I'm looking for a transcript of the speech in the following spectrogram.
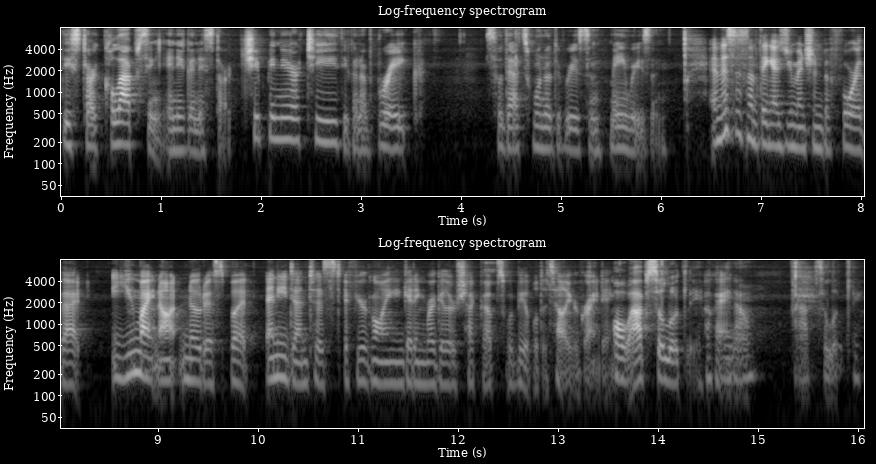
they start collapsing, and you're gonna start chipping your teeth. You're gonna break. So that's one of the reason, main reason. And this is something, as you mentioned before, that you might not notice, but any dentist, if you're going and getting regular checkups, would be able to tell you're grinding. Oh, absolutely. Okay. You know, absolutely.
